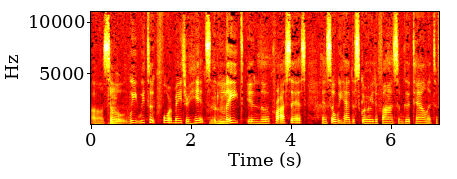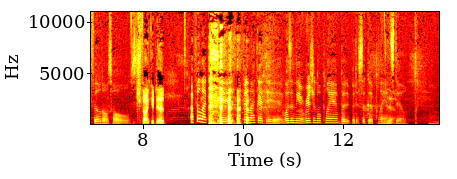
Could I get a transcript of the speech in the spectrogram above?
Uh, so hmm. we, we took four major hits mm-hmm. late in the process, and so we had to scurry to find some good talent to fill those holes. Did you feel like you did? I feel like I did. I feel like I did. It wasn't the original plan, but but it's a good plan yeah. still. Mm-hmm.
